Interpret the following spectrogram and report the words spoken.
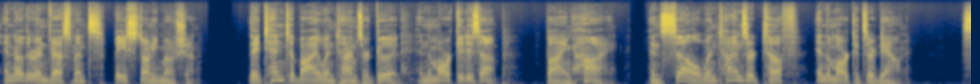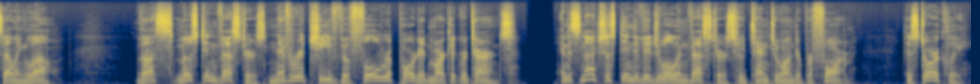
and other investments based on emotion. They tend to buy when times are good and the market is up, buying high, and sell when times are tough and the markets are down, selling low. Thus, most investors never achieve the full reported market returns. And it's not just individual investors who tend to underperform. Historically,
